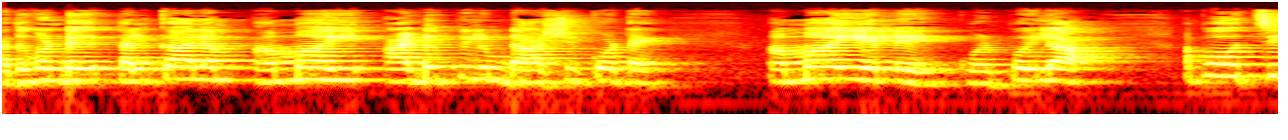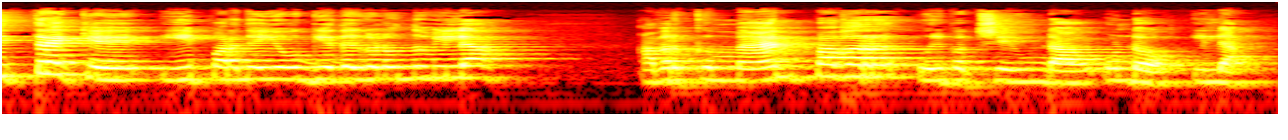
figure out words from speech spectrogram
അതുകൊണ്ട് തൽക്കാലം അമ്മായി അടുപ്പിലും ഡാഷിക്കോട്ടെ. അമ്മായി അല്ലേ കുഴപ്പമില്ല. അപ്പോ ചിത്രയ്ക്ക് ഈ പറഞ്ഞ യോഗ്യതകളൊന്നുമില്ല. അവർക്ക് മാൻ പവർ ഒരു പക്ഷേ ഉണ്ടാവും ഉണ്ടോ? ഇല്ല.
